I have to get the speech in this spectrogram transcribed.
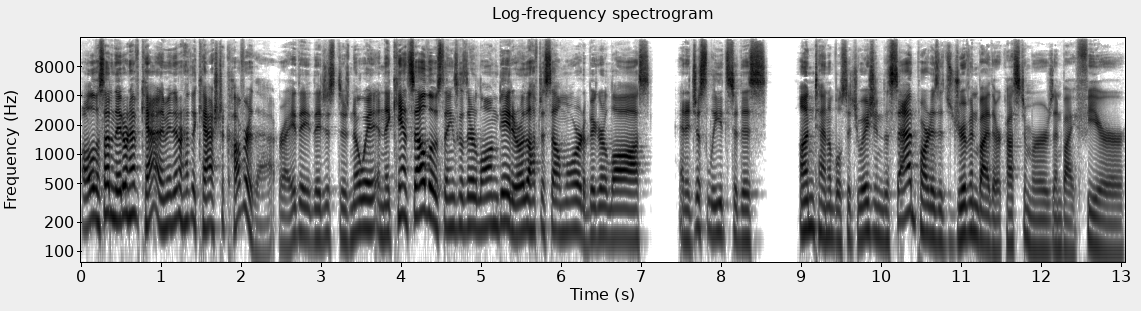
All of a sudden they don't have cash. I mean, they don't have the cash to cover that, right? They, they just, there's no way, and they can't sell those things because they're long dated or they'll have to sell more at a bigger loss. And it just leads to this untenable situation. The sad part is it's driven by their customers and by fear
